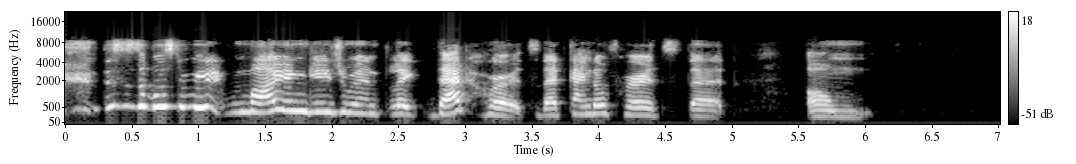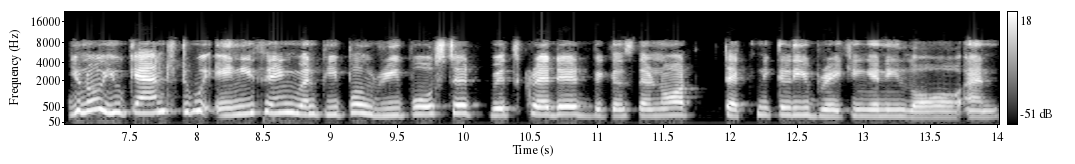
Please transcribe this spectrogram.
this is supposed to be my engagement. Like that hurts. That kind of hurts that um you know you can't do anything when people repost it with credit because they're not technically breaking any law and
